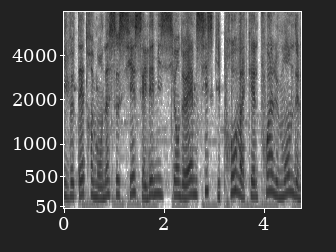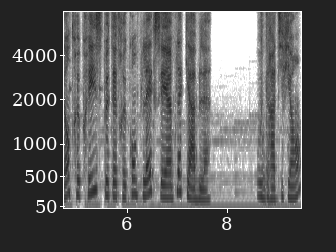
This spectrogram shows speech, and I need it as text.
qui veut être mon associé C'est l'émission de M6 qui prouve à quel point le monde de l'entreprise peut être complexe et implacable. Ou gratifiant,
